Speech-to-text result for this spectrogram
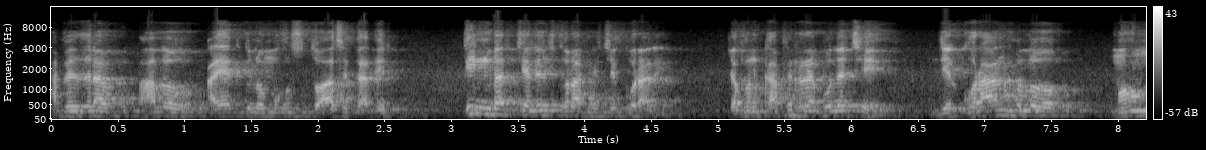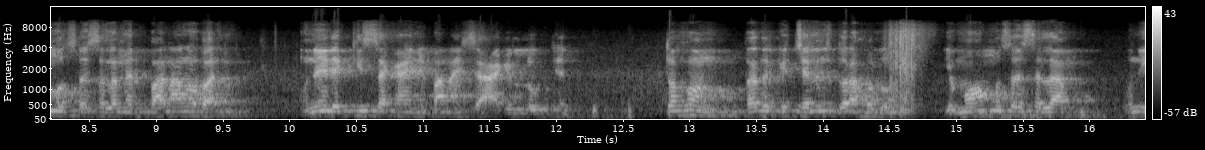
হাফেজরা ভালো আয়াতগুলো মুখস্থ আছে তাদের। তিনবার চ্যালেঞ্জ করা হয়েছে কোরআনে। যখন কাফেররা বলেছে যে কোরআন হলো মোহাম্মদ সাল্লামের বানানো বাণী উনি এটা কিসা কাহিনী বানাইছে আগের লোকজন। তখন তাদেরকে চ্যালেঞ্জ করা হলো যে মোহাম্মদ সাল্লাম উনি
